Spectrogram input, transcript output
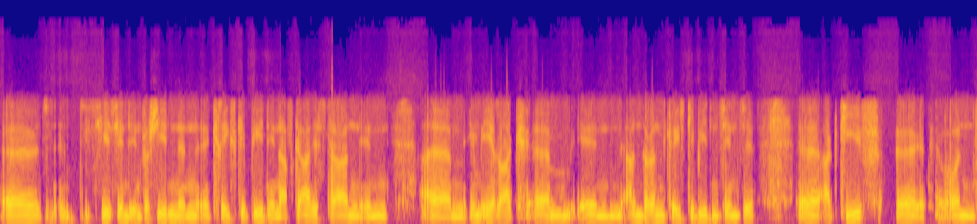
Äh, sie sind in verschiedenen äh, Kriegsgebieten, in Afghanistan, in, ähm, im Irak, ähm, in anderen Kriegsgebieten sind sie äh, aktiv. Äh, und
